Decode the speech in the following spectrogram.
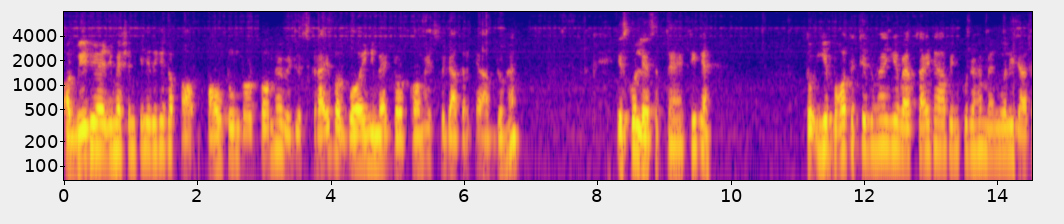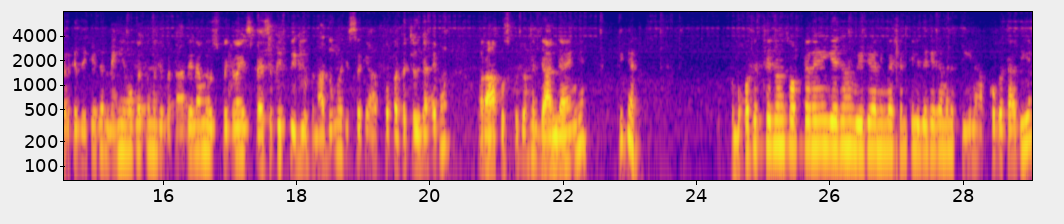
और वीडियो एनिमेशन के लिए देखिएगा पाउटून डॉट कॉम है वीडियो स्क्राइब और गो एनिमेट डॉट कॉम है। इस पर जाकर के आप जो है, इसको ले सकते हैं, ठीक है? तो ये बहुत अच्छे जो है, ये वेबसाइट है, आप इनको जो है मैनुअली जा करके देखिए। अगर नहीं होगा तो मुझे बता देना, मैं उस पर जो है स्पेसिफिक वीडियो बना दूँगा, जिससे कि आपको पता चल जाएगा और आप उसको जो है जान जाएँगे। ठीक है? तो बहुत अच्छे जो है सॉफ्टवेयर हैं, ये जो है वीडियो एनिमेशन के लिए देखिएगा, मैंने तीन आपको बता दिए।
